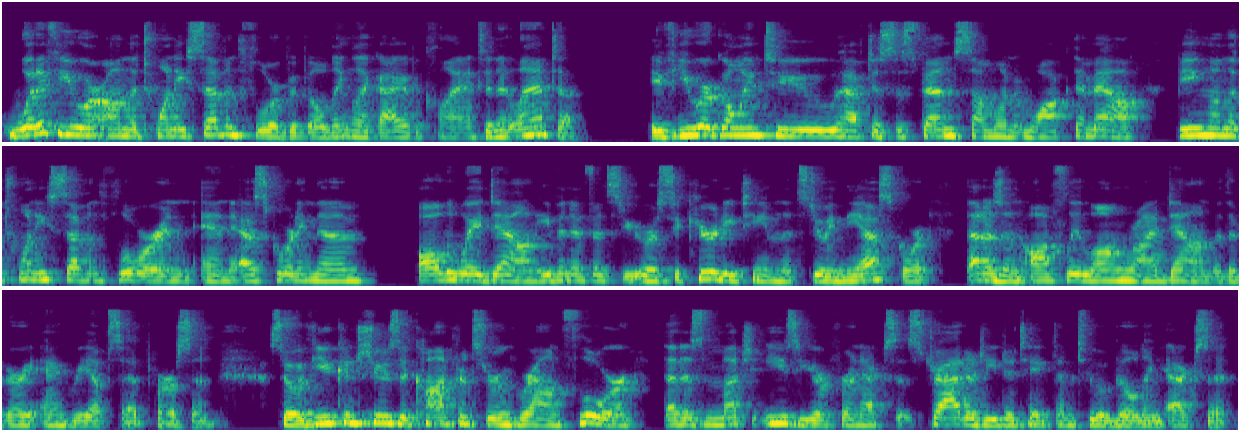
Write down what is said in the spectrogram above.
what if you are on the 27th floor of a building, like I have a client in Atlanta? If you are going to have to suspend someone and walk them out, being on the 27th floor and, and escorting them all the way down, even if it's your security team that's doing the escort, that is an awfully long ride down with a very angry, upset person. So if you can choose a conference room ground floor, that is much easier for an exit strategy to take them to a building exit.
